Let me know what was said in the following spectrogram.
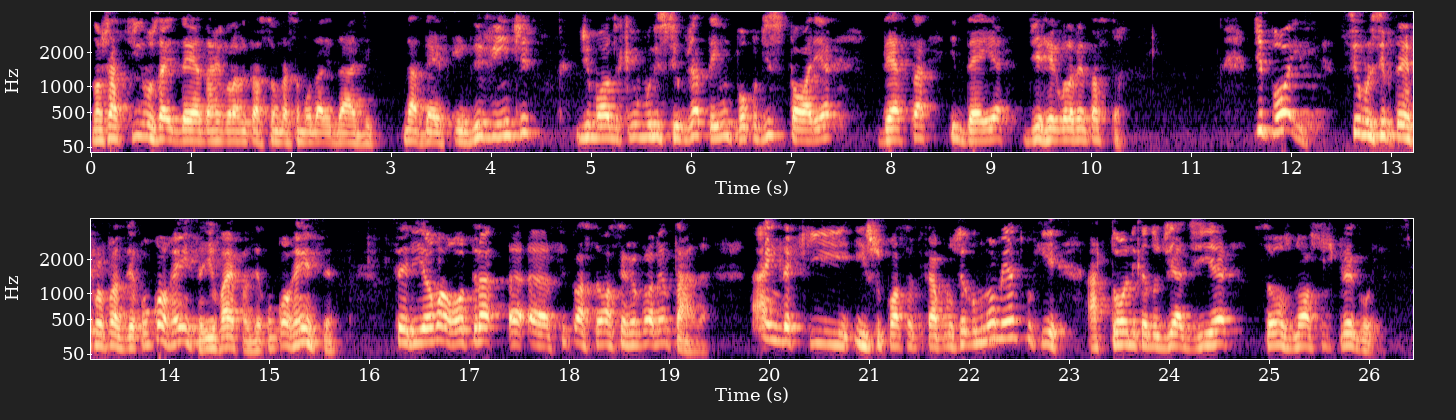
Nós já tínhamos a ideia da regulamentação dessa modalidade na 10520, de modo que o município já tem um pouco de história dessa ideia de regulamentação. Depois, se o município também for fazer concorrência, e vai fazer concorrência, seria uma outra uh, uh, situação a ser regulamentada. Ainda que isso possa ficar por um segundo momento, porque a tônica do dia a dia são os nossos pregões.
